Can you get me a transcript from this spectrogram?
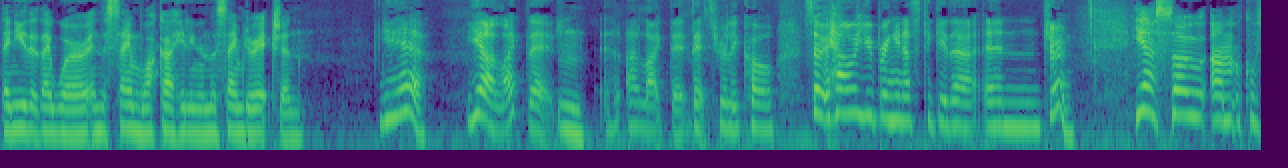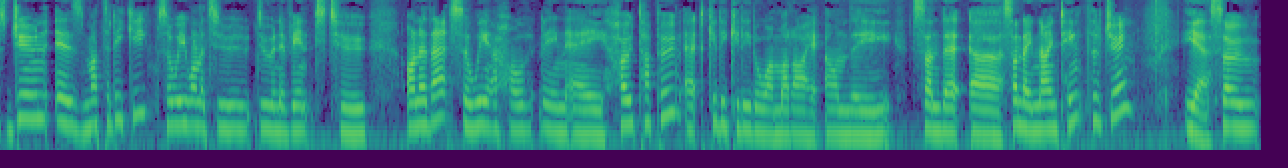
they knew that they were in the same waka heading in the same direction. Yeah. Yeah, I like that. Mm. I like that. That's really cool. So, how are you bringing us together in June? Yeah, so um, of course, June is Matariki, so we wanted to do an event to honour that. So, we are holding a hautapu at Kirikiriroa Marae on the Sunday, uh, Sunday 19th of June. Yeah, so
